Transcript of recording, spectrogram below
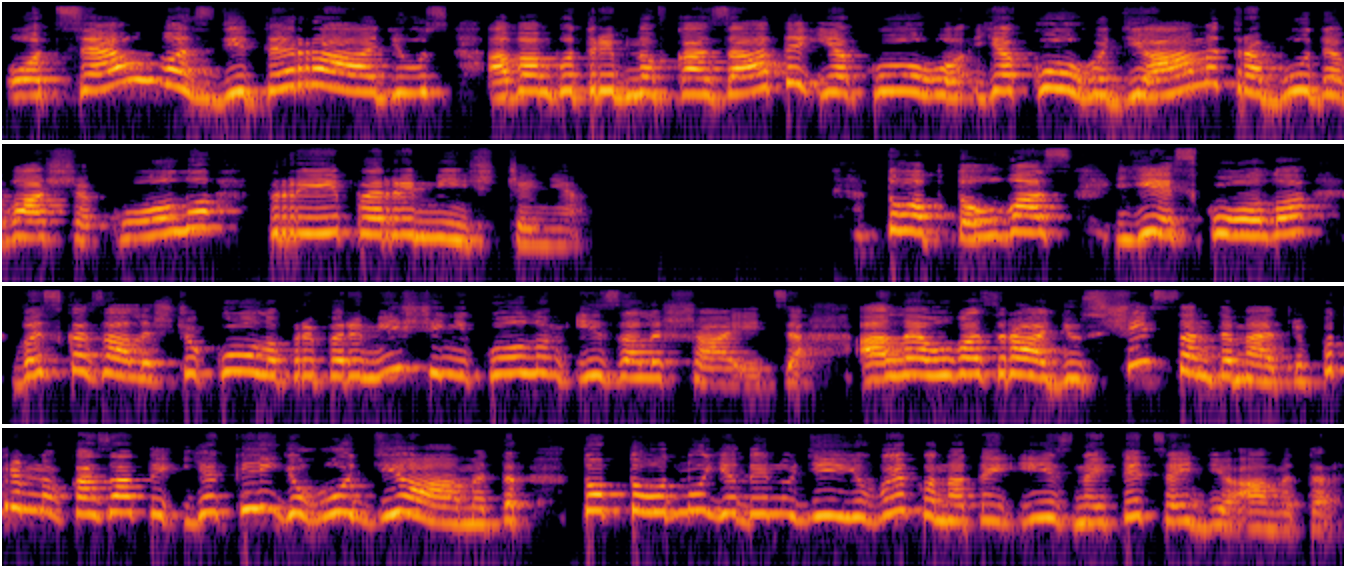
Оце у вас, діти, радіус, а вам потрібно вказати, якого, якого діаметра буде ваше коло при переміщенні. Тобто у вас є коло, ви сказали, що коло при переміщенні колом і залишається, але у вас радіус 6 см, потрібно вказати, який його діаметр, тобто одну єдину дію виконати і знайти цей діаметр.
